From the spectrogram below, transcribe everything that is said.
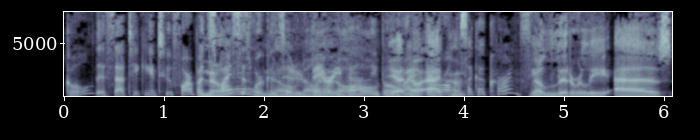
gold. Is that taking it too far? But No, spices were considered not very valuable, Yeah, right? no, they were com- almost like a currency. No, literally as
